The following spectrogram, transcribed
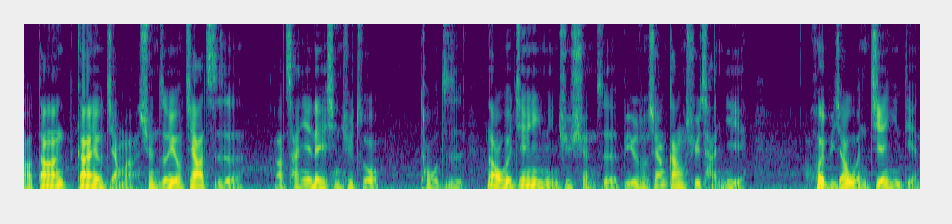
好，当然刚才有讲嘛，选择有价值的啊产业类型去做投资，那我会建议你去选择，比如说像刚需产业，会比较稳健一点。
